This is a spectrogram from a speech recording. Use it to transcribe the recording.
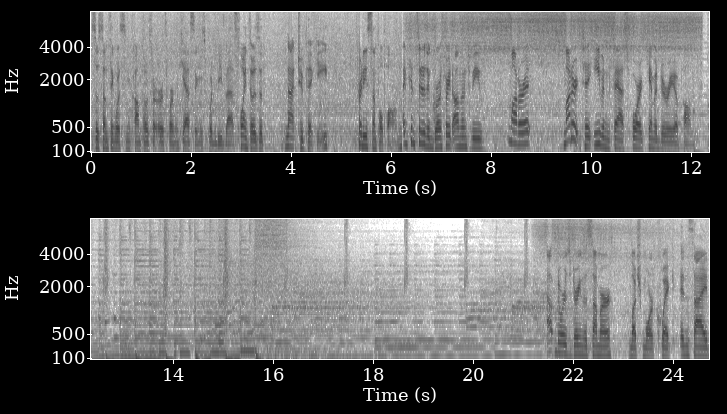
So something with some compost or earthworm castings would be best. Point though is that not too picky. Pretty simple palm. I'd consider the growth rate on them to be moderate, moderate to even fast for a Chamaedorea palm. Outdoors during the summer, much more quick. Inside,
